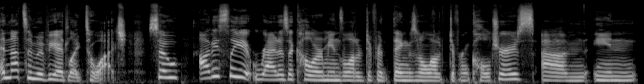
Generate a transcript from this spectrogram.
and that's a movie I'd like to watch. So, obviously, red as a color means a lot of different things in a lot of different cultures. Um, in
